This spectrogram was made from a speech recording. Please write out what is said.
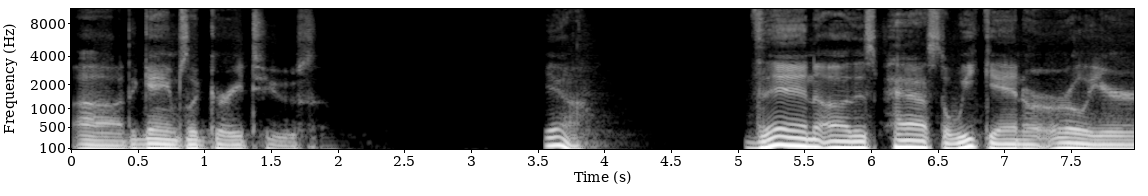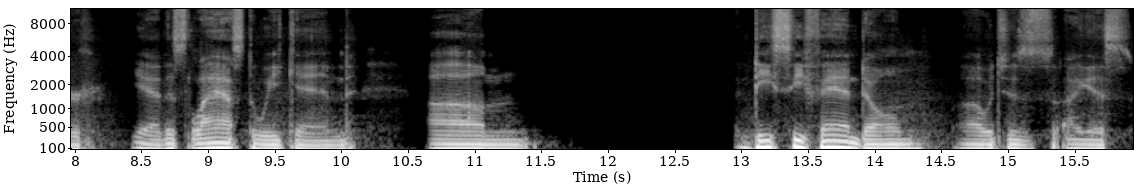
uh, the games look great too. So. Yeah. Then uh, this past weekend or earlier, yeah, this last weekend, um, DC Fandom, uh, which is, I guess,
